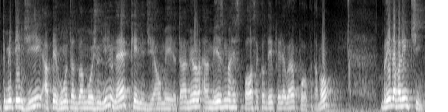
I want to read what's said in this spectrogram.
também entendi a pergunta do amor junino, né, Kennedy Almeida, então é a mesma, a mesma resposta que eu dei para ele agora há pouco, tá bom? Brenda Valentim,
